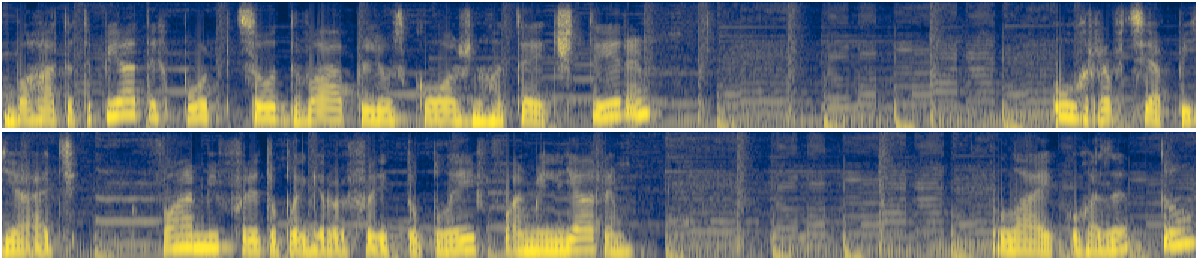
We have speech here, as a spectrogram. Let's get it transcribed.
Багато Т5 по 502 плюс кожного Т4. У гравця 5 фамі, фрі-то-плей герой, фрі-то-плей, фамільяри. Лайку газету.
